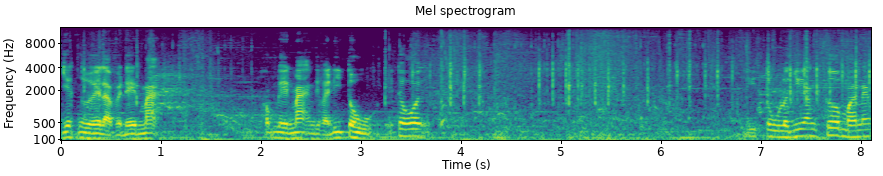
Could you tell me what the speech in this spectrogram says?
Giết người là phải đền mạng. Không đền mạng thì phải đi tù. Thế thôi. Đi tù là như ăn cơm mà anh em.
